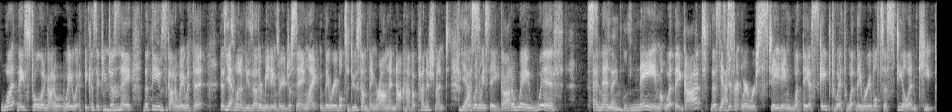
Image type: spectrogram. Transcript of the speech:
what they stole and got away with. Because if you just Mhm. say the thieves got away with it, this Yeah. is one of these other meetings where you're just saying like they were able to do something wrong and not have a punishment. Yes. But when we say got away with, and then name what they got, this Yes. is different where we're stating what they escaped with, what they were able to steal and keep.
